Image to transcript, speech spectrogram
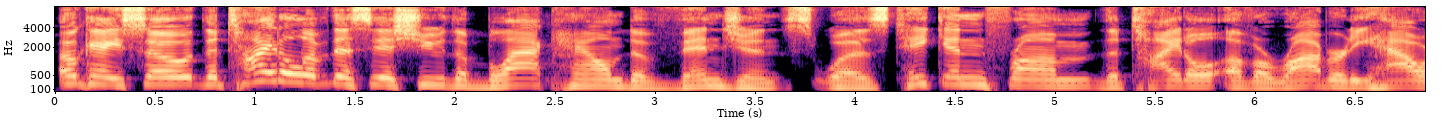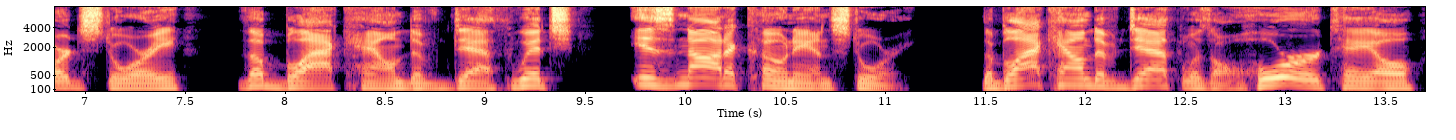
Okay, so the title of this issue, The Black Hound of Vengeance, was taken from the title of a Robert E. Howard story, The Black Hound of Death, which is not a Conan story. The Black Hound of Death was a horror tale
